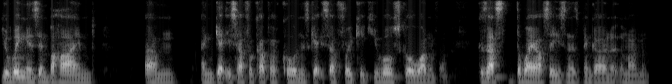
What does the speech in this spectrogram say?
your wingers in behind, um, and get yourself a couple of corners, get yourself free kick, you will score one of them because that's the way our season has been going at the moment.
